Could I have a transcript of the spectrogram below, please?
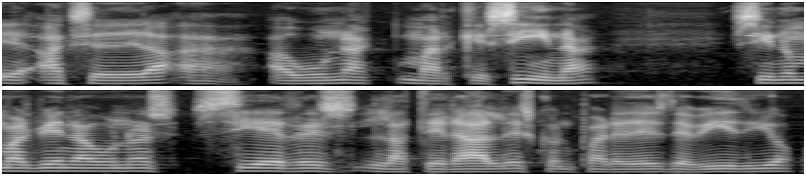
eh, acceder a, una marquesina, sino más bien a unos cierres laterales con paredes de vidrio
